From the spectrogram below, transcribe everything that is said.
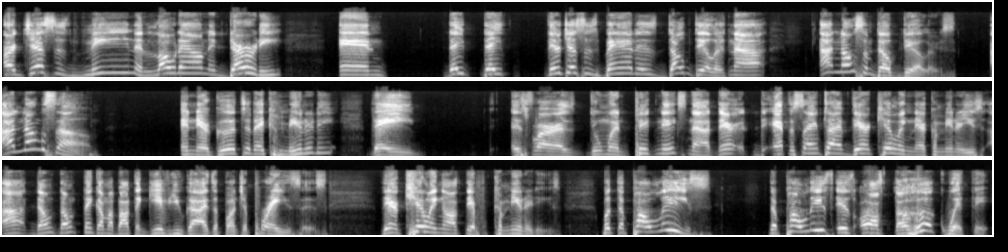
are just as mean and low down and dirty and they they they're just as bad as dope dealers. Now, I know some dope dealers. I know some. And they're good to their community they as far as doing picnics now they're at the same time they're killing their communities. I don't don't think i'm about to give you guys a bunch of praises. They're killing off their communities. But the police the police is off the hook with it.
